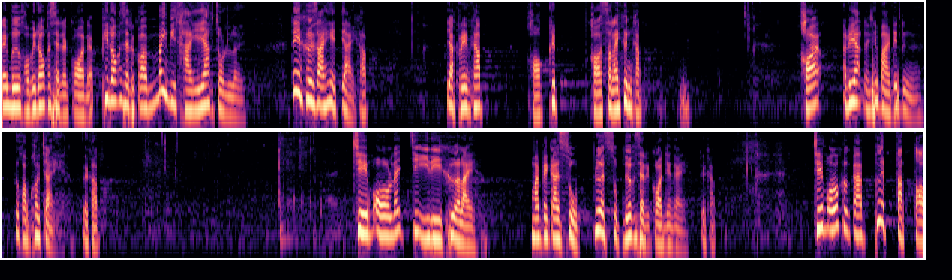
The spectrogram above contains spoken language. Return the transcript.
ในมือของพี่น้องเกษตรกรเนี่ยพี่น้องเกษตรกรไม่มีทางจะยากจนเลย นี่คือสาเหตุใหญ่ครับ อยากเรียนครับขอคลิปขอสไลด์ขึ้นครับ ขออนุญาตอธิบายนิดหนึ่งเพื่อความเข้าใจนะครับ GMO และ GED คืออะไร มันเป็นการสูบเลือดสูบเนื้อเกษตรกรยังไงนะครับ GMO ก็คือการพืชตัดต่อ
